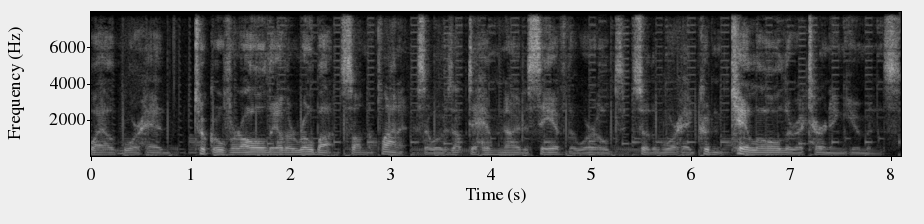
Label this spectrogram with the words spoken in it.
while Warhead took over all the other robots on the planet. So it was up to him now to save the world, so the Warhead couldn't kill all the returning humans.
